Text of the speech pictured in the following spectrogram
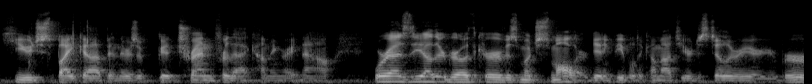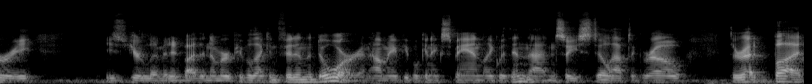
huge spike up. And there's a good trend for that coming right now. Whereas the other growth curve is much smaller. Getting people to come out to your distillery or your brewery is you're limited by the number of people that can fit in the door and how many people can expand like within that. And so you still have to grow through it. But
